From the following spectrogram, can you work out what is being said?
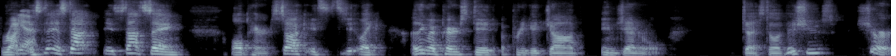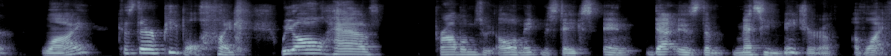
right. Yeah. It's, it's not it's not saying all parents suck. It's like I think my parents did a pretty good job in general. Do I still have issues? Sure. Why? because they're people. Like we all have problems, we all make mistakes, and that is the messy nature of, of life.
